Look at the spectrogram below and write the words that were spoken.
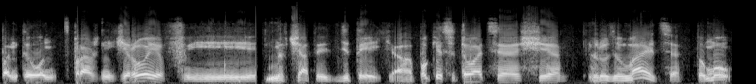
пантеон справжніх героїв і навчати дітей. А поки ситуація ще розвивається, тому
